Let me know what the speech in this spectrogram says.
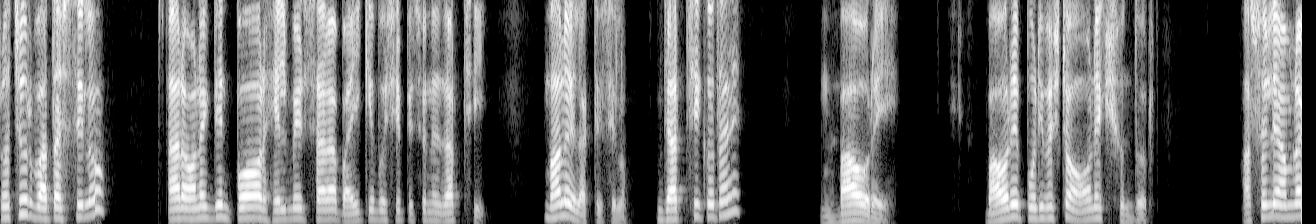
প্রচুর বাতাস ছিল, আর অনেকদিন পর হেলমেট ছাড়া বাইকে বসে পেছনে যাচ্ছি, ভালোই লাগতেছিল। যাচ্ছি কোথায়? বাওরে। বাওরে পরিবেশটা অনেক সুন্দর। আসলে আমরা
